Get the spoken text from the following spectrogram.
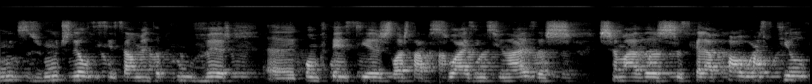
muitos, muitos deles essencialmente a promover uh, competências, lá está, pessoais emocionais, as chamadas, se calhar, power skills,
